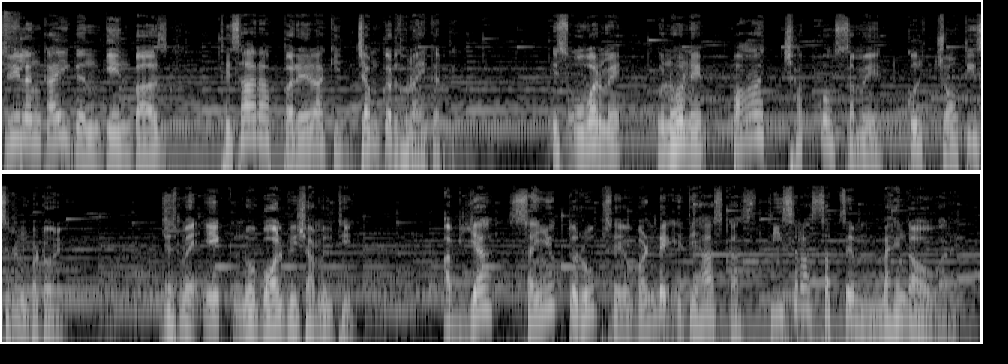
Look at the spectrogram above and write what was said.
श्रीलंकाई गेंदबाज थिसारा परेरा की जमकर धुनाई कर दी। इस ओवर में उन्होंने पाँच छक्कों समेत कुल 34 रन बटोरे, जिसमें एक नो बॉल भी शामिल थी। अब यह संयुक्त रूप से वनडे इतिहास का तीसरा सबसे महँगा ओवर है।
